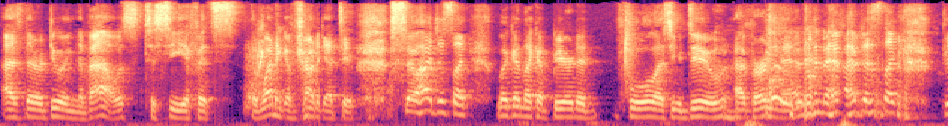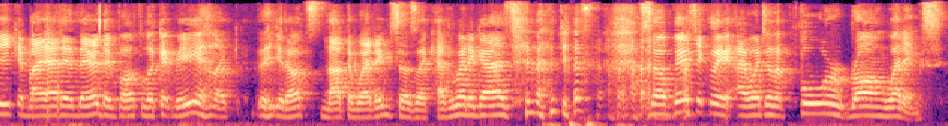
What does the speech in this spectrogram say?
as they're doing the vows to see if it's the wedding I'm trying to get to. So I just like looking like a bearded fool as you do at Burning Man, and I'm just like peeking my head in there. They both look at me and like you know it's not the wedding, so I was like happy wedding guys, and then just so basically I went to the four wrong weddings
